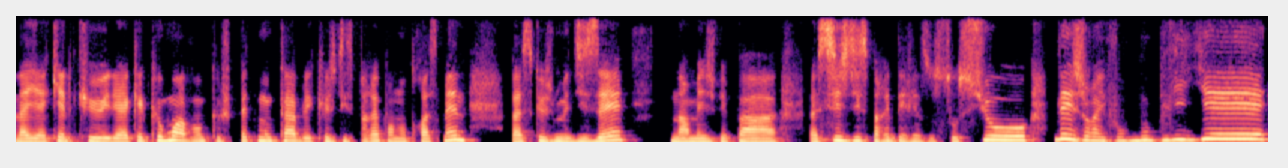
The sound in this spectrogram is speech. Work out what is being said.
Là, il y a quelques, il y a quelques mois avant que je pète mon câble et que je disparais pendant trois semaines, parce que je me disais, non, mais je vais pas, euh, si je disparais des réseaux sociaux, les gens, ils vont m'oublier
